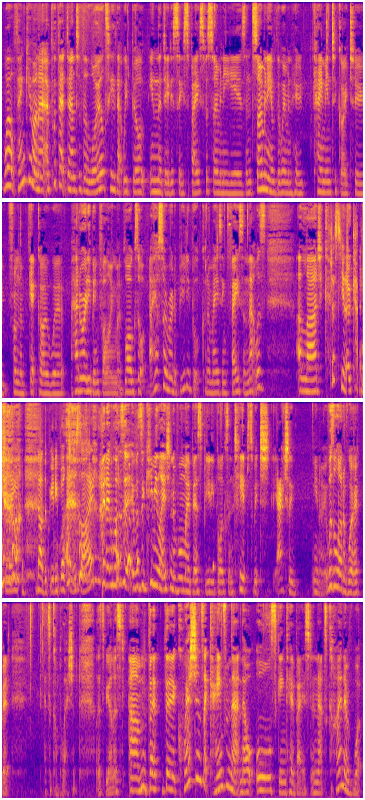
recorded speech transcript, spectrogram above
Well, thank you. And I, I, put that down to the loyalty that we'd built in the D2C space for so many years. And so many of the women who came in to go to from the get go were had already been following my blogs. Or I also wrote a beauty book called Amazing Face, and that was a large just you know casually another beauty book on the side but it was a, it was accumulation of all my best beauty blogs and tips which actually you know it was a lot of work but it's a compilation, let's be honest. Um, but the questions that came from that, and they were all skincare based, and that's kind of what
